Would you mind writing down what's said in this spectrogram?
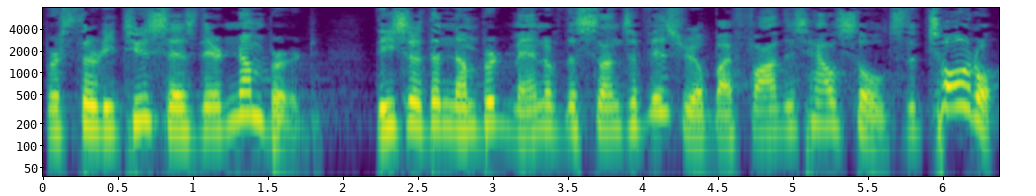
Verse 32 says they're numbered. These are the numbered men of the sons of Israel by fathers' households. The total,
